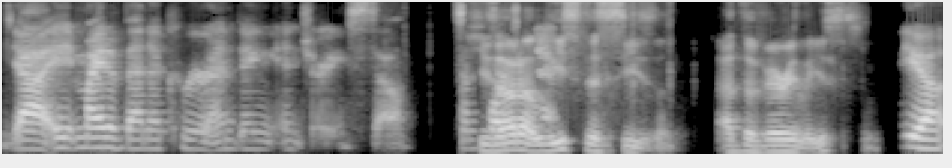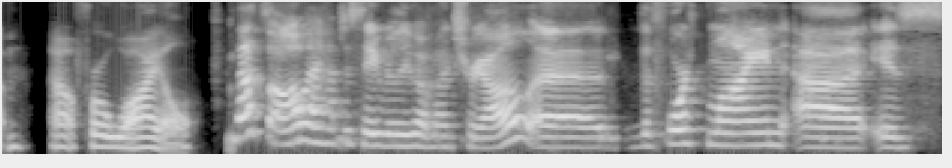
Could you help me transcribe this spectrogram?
Yeah, it might have been a career-ending injury. So it's He's out at least this season, at the very least. Yeah, out for a while. That's all I have to say really about Montreal. Uh, the fourth line uh, is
